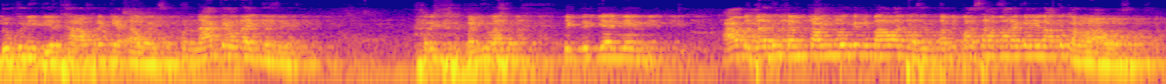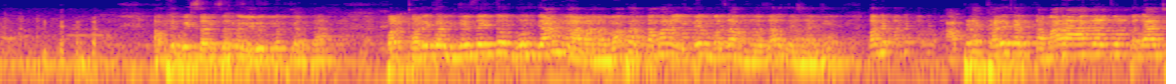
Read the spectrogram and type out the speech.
દુઃખની વ્યથા આપણે કહેતા હોય છે, પણ ના કહેવરાય ન જઈને. ખરેખર ઘણીવાર એક જગ્યાએ મેં આ બધાથી કંટાળી લો કે બાવા થયા છે. તમે પાછા અમારા ઘરે વાતો કરવા આવો છો. આપણે કોઈ સંસદનો વિરોધ નથી કરતા. પણ ખરેખર નિર્દય તો ગુણગાન ગાવાના. બાપા, તમારા લીધે મજા મજા આવે સાહેબ અને આપણે ખરેખર તમારા આગળ જો કદાચ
